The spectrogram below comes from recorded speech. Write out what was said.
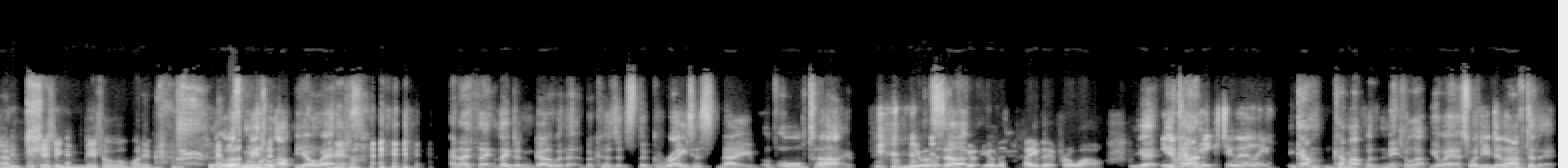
um, shitting metal or whatever? It was "Metal Up Yo Metal. Ass," and I think they didn't go with it because it's the greatest name of all time. You were, So- you, you want to save that for a while. Yeah, You, you, don't can't to peak too early. you can't come up with "Metal Up Your Ass." What do you do after that?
